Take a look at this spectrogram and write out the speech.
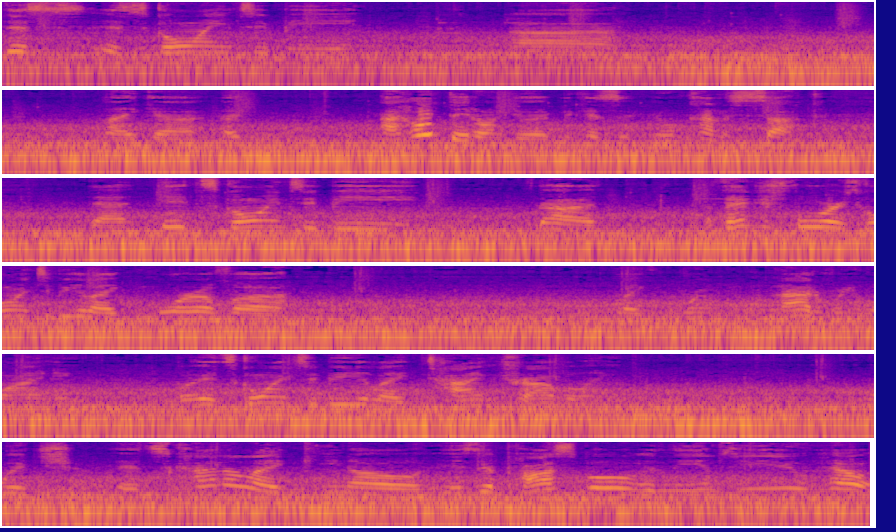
this is going to be uh, like uh, I hope they don't do it because it, will kind of suck. That it's going to be uh, Avengers Four is going to be like more of a like re- not rewinding, but it's going to be like time traveling which it's kind of like, you know, is it possible in the MCU? Hell,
